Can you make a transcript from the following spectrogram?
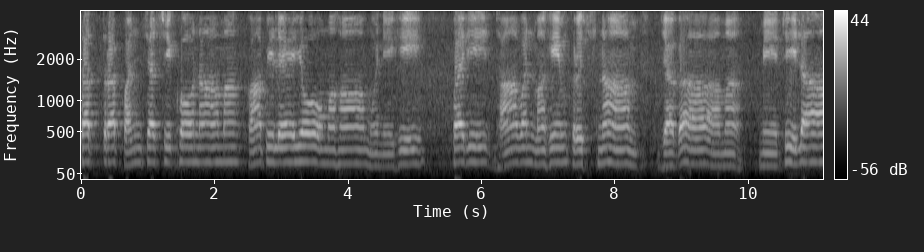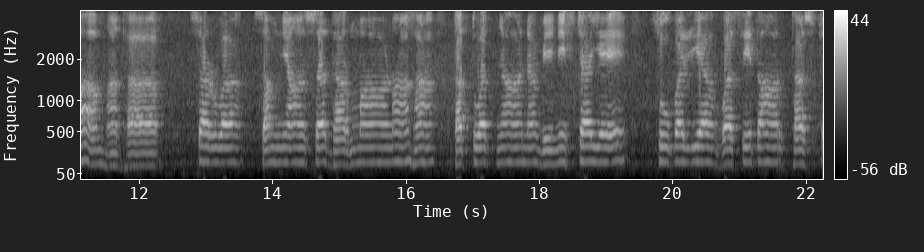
तत्र पञ्चशिखो नाम कापिलेयो महामुनिः। परिधावन्महीं कृष्णां जगाम मिथिलामथ सर्वसंन्यासधर्माणः तत्त्वज्ञानविनिश्चये सुपर्यवसितार्थश्च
